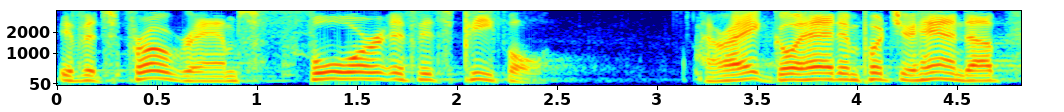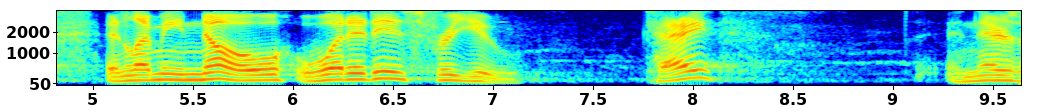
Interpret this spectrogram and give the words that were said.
if it's programs. Four if it's people. All right, go ahead and put your hand up and let me know what it is for you, okay? And there's,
